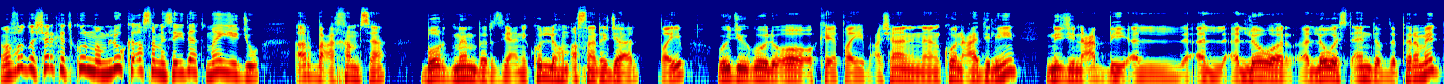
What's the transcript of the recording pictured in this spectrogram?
المفروض الشركة تكون مملوكة أصلا من سيدات. ما يجوا أربعة خمسة board members يعني كلهم أصلا رجال. طيب ويجوا يقولوا أوه okay طيب عشان إن نكون عادلين نجي نعبي ال lower ال lowest end of the pyramid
